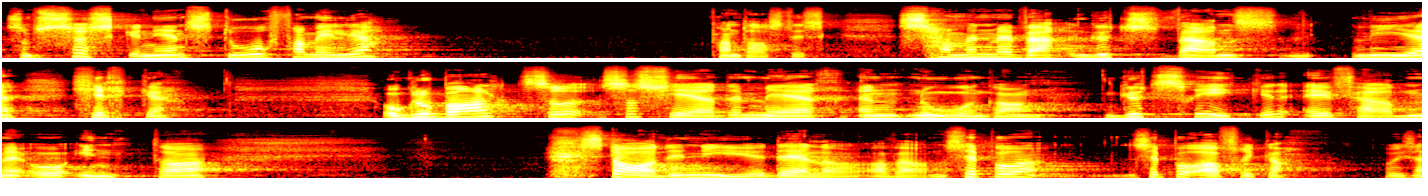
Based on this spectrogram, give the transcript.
som søsken i en stor familie. Fantastisk. Sammen med Guds verdensvide kirke. Og globalt så, så, skjer det mer enn noen gang. Guds rike er i ferd med å innta stadig nye deler av verden. Se på, se på Afrika, f.eks.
